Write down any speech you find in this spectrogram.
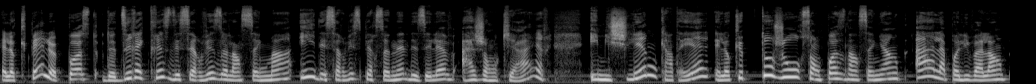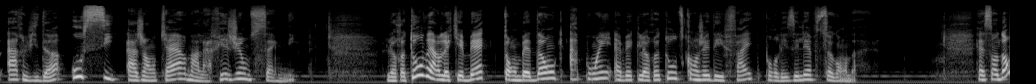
Elle occupait le poste de directrice des services de l'enseignement et des services personnels des élèves à Jonquière. Et Micheline, quant à elle, elle occupe toujours son poste d'enseignante à la polyvalente Arvida, aussi à Jonquière, dans la région du Saguenay. Le retour vers le Québec tombait donc à point avec le retour du congé des fêtes pour les élèves secondaires. Elles sont donc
